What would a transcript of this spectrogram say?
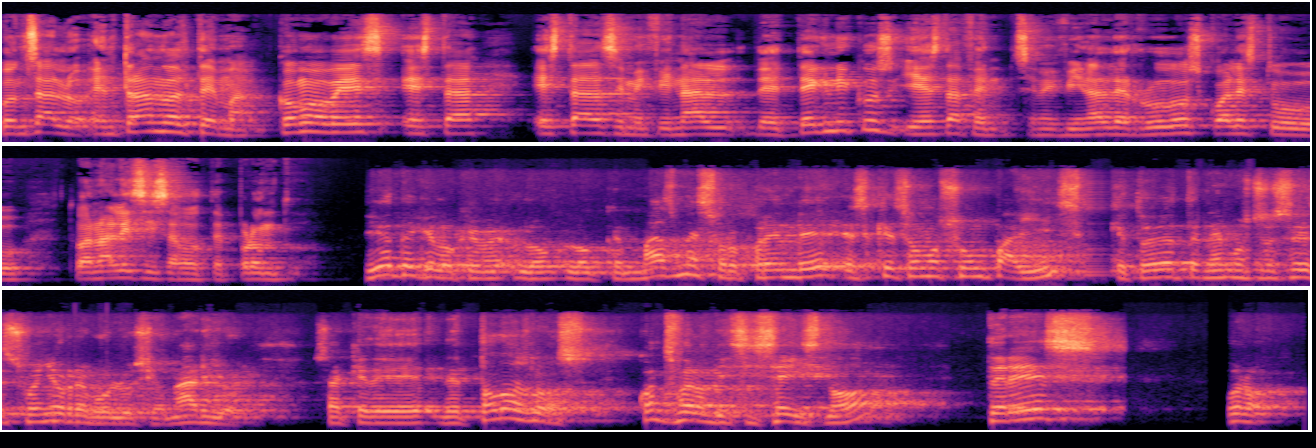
Gonzalo, entrando al tema, ¿cómo ves esta, esta semifinal de técnicos y esta semifinal de rudos? ¿Cuál es tu, tu análisis a bote pronto? Fíjate que lo, que lo, lo, que más me sorprende es que somos un país que todavía tenemos ese sueño revolucionario. O sea, que de, de todos los, ¿cuántos fueron? 16, ¿no? Tres, bueno,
